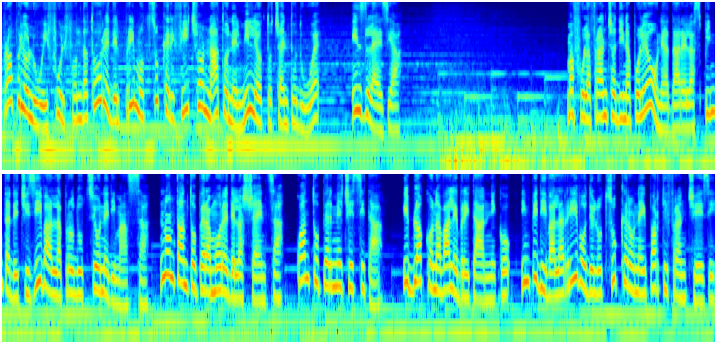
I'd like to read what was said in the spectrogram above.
Proprio lui fu il fondatore del primo zuccherificio nato nel 1802 in Slesia. Ma fu la Francia di Napoleone a dare la spinta decisiva alla produzione di massa, non tanto per amore della scienza, quanto per necessità il blocco navale britannico impediva l'arrivo dello zucchero nei porti francesi,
